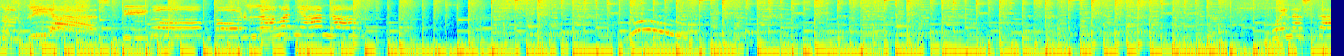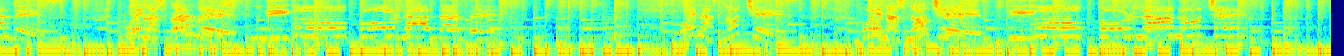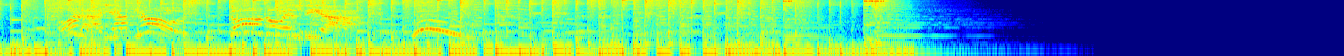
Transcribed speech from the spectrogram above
buenos días. Digo por la mañana. Uh. Buenas tardes. Buenas, tardes. Digo por la tarde. Buenas noches. Buenas, Buenas noches. noches. Digo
